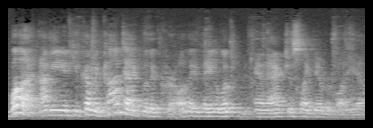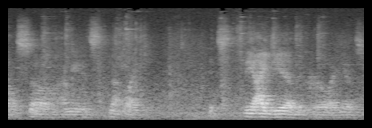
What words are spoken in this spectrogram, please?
But, I mean, if you come in contact with a crow, they, they look and act just like everybody else, so, I mean, it's not like, it's the idea of the crow, I guess.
